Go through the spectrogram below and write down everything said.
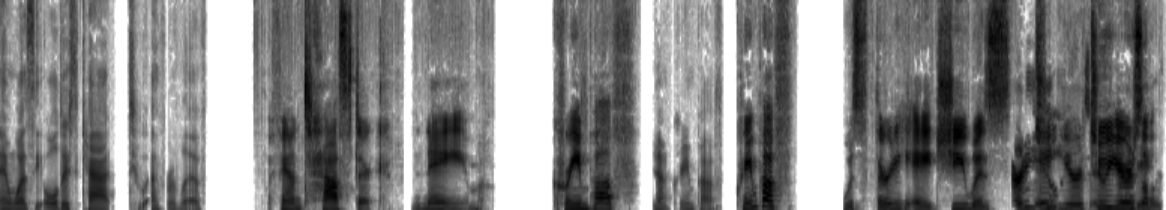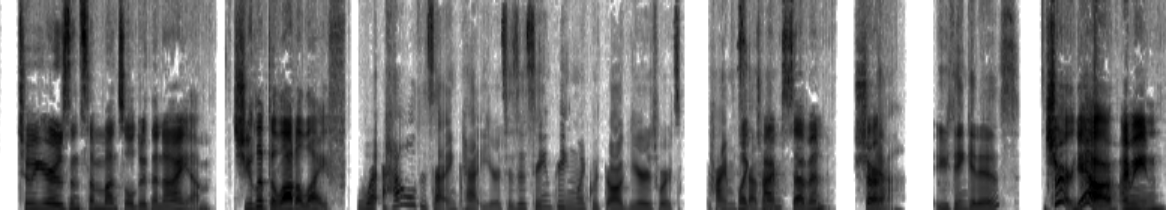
and was the oldest cat to ever live. Fantastic name. Cream Puff. Yeah, Cream Puff. Cream Puff was 38. She was 38 two, years two years days. two years and some months older than I am. She lived a lot of life. What? How old is that in cat years? Is it the same thing like with dog years where it's times Like seven? times 7. Sure. Yeah. You think it is? Sure, yeah. I mean,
